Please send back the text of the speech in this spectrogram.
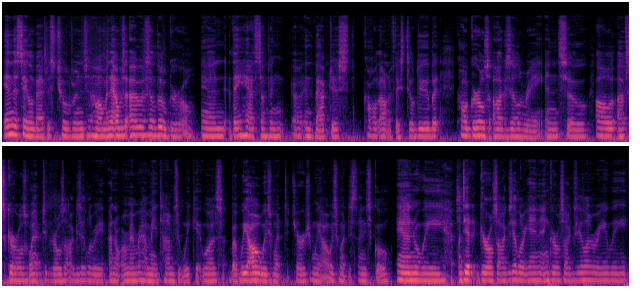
in the Salem Baptist Children's Home, and I was I was a little girl, and they had something uh, in the Baptist called I don't know if they still do, but called Girls Auxiliary, and so all us girls went to Girls Auxiliary. I don't remember how many times a week it was, but we always went to church and we always went to Sunday school, and we did Girls Auxiliary, and in Girls Auxiliary we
